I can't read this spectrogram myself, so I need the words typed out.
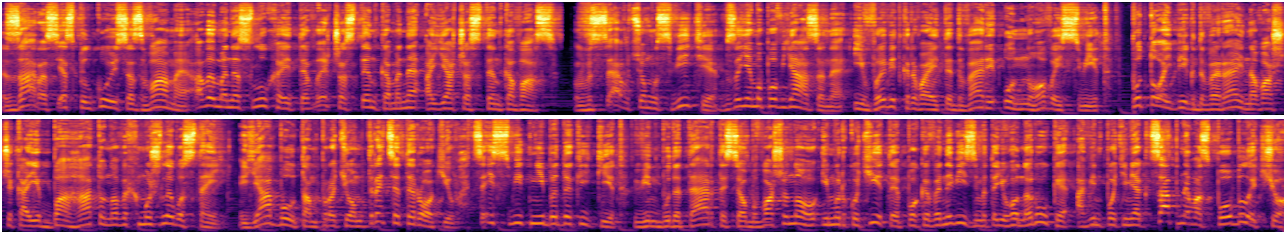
Зараз я спілкуюся з вами, а ви мене слухаєте. Ви частинка мене, а я частинка вас. Все в цьому світі взаємопов'язане, і ви відкриваєте двері у новий світ. По той бік дверей на вас чекає багато нових можливостей. Я був там протягом 30 років. Цей світ ніби дикий кіт. Він буде тертися об вашу ногу і муркотіти, поки ви не візьмете його на руки, а він потім як цапне вас по обличчю.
